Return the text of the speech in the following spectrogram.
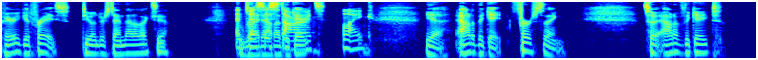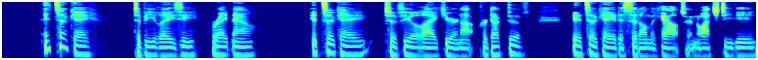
very good phrase. Do you understand that, Alexia? And just right to start, like. Yeah, out of the gate. First thing. So, out of the gate, it's okay to be lazy right now. It's okay to feel like you're not productive. It's okay to sit on the couch and watch TV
